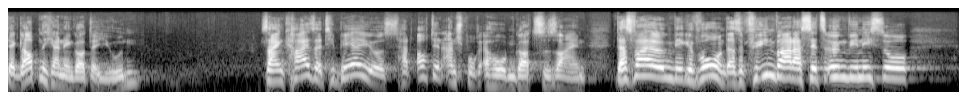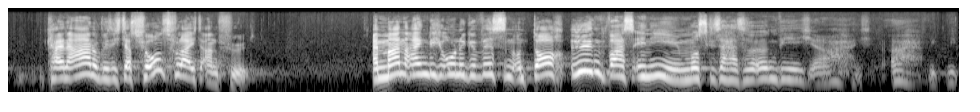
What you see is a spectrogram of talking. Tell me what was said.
der glaubt nicht an den Gott der Juden, sein Kaiser Tiberius hat auch den Anspruch erhoben, Gott zu sein. Das war er irgendwie gewohnt. Also für ihn war das jetzt irgendwie nicht so, keine Ahnung, wie sich das für uns vielleicht anfühlt. Ein Mann eigentlich ohne Gewissen und doch irgendwas in ihm muss gesagt, also irgendwie, ich, ah, ich, ah, wie, wie,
